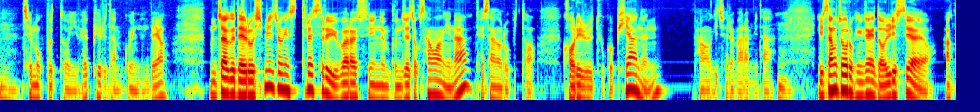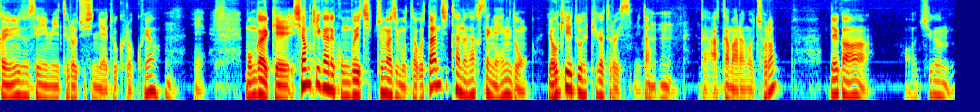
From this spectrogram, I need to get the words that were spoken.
음. 제목부터 이 회피를 담고 있는데요. 문자 그대로 심리적인 스트레스를 유발할 수 있는 문제적 상황이나 대상으로부터 거리를 두고 피하는 방어 기제를 말합니다. 음. 일상적으로 굉장히 널리 쓰여요. 아까 윤희 선생님이 들어주신 예도 그렇고요. 음. 예, 뭔가 이렇게 시험 기간에 공부에 집중하지 못하고 딴짓하는 학생의 행동 여기에도 회피가 들어 있습니다. 음, 음. 그러니까 아까 말한 것처럼 내가 어, 지금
